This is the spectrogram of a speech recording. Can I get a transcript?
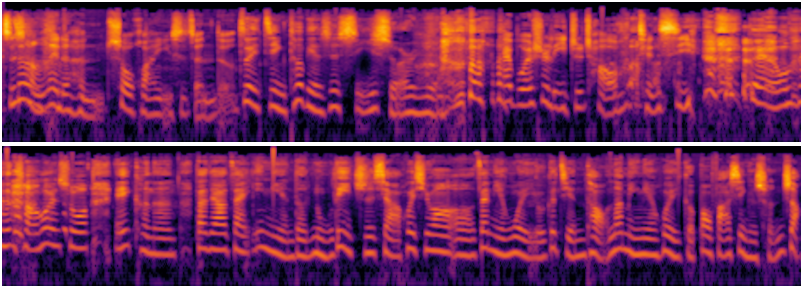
职场。类的很受欢迎是真的，最近特别是十一、十二月，该不会是离职潮前夕？对，我们常会说，哎、欸，可能大家在一年的努力之下，会希望呃在年尾有一个检讨，那明年会有一个爆发性的成长。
